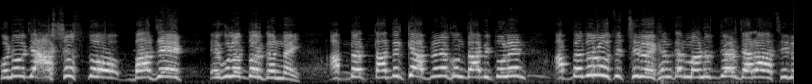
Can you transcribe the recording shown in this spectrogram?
কোনো যে আশ্বস্ত বাজেট, এগুলোর দরকার নাই। আপনার তাদেরকে আপনারা এখন দাবি তোলেন, আপনাদেরও উচিত ছিল এখানকার মানুষদের যারা আছিল,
